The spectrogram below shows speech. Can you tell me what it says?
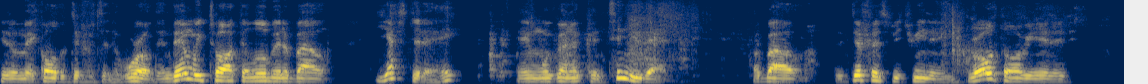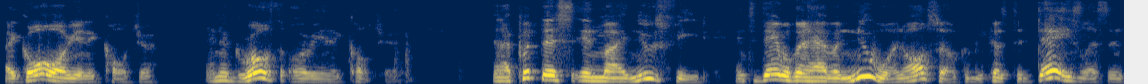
it'll make all the difference in the world. And then we talked a little bit about yesterday, and we're going to continue that about the difference between a growth oriented, a goal oriented culture, and a growth oriented culture. And I put this in my news feed. And today we're going to have a new one also because today's lesson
